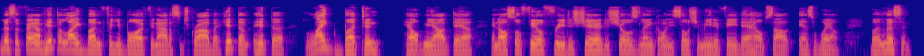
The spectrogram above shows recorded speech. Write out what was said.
Listen, fam, hit the like button for your boy if you're not a subscriber. Hit the hit the like button. Help me out there. And also feel free to share the show's link on your social media feed. That helps out as well. But listen,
